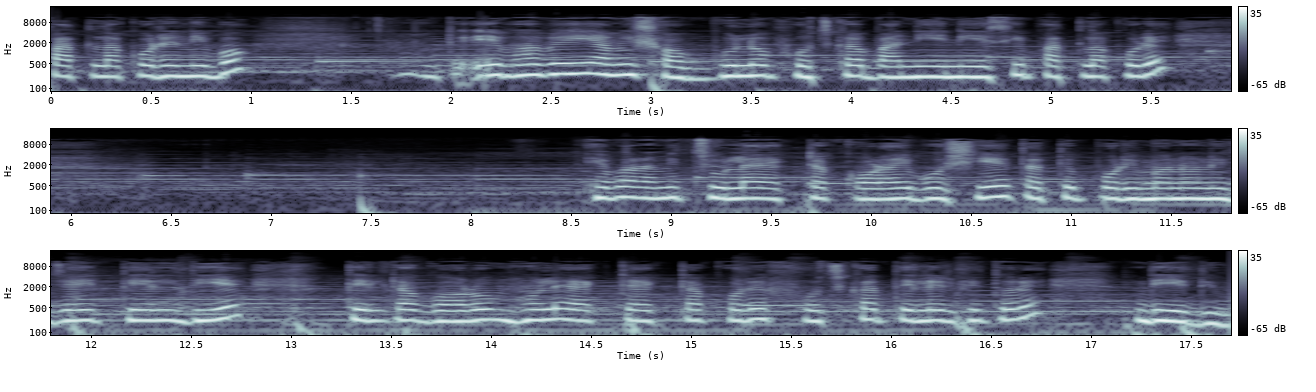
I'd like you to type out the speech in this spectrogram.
পাতলা করে নিব। তো এভাবেই আমি সবগুলো ফুচকা বানিয়ে নিয়েছি পাতলা করে। এবার আমি চুলায় একটা কড়াই বসিয়ে তাতে পরিমাণ অনুযায়ী তেল দিয়ে তেলটা গরম হলে একটা একটা করে ফুচকা তেলের ভিতরে দিয়ে দিব।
